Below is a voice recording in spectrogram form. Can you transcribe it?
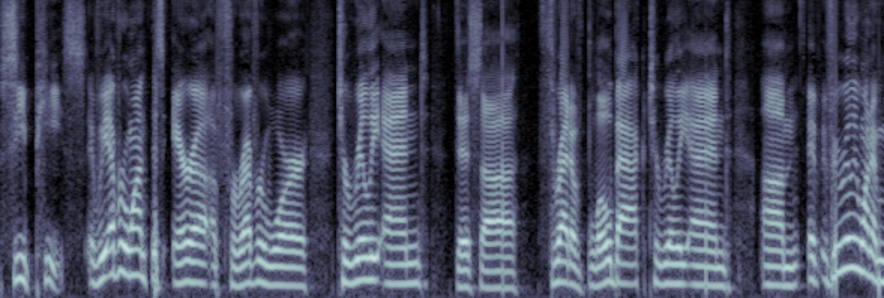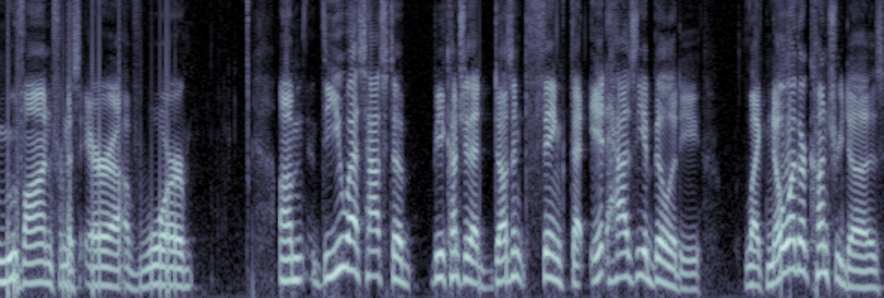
see peace, if we ever want this era of forever war to really end, this uh, threat of blowback to really end, um, if, if we really want to move on from this era of war, um, the U.S. has to be a country that doesn't think that it has the ability, like no other country does,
